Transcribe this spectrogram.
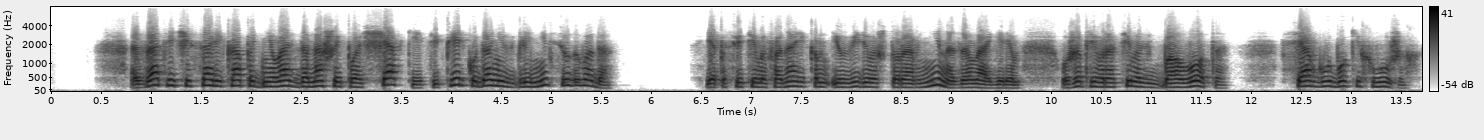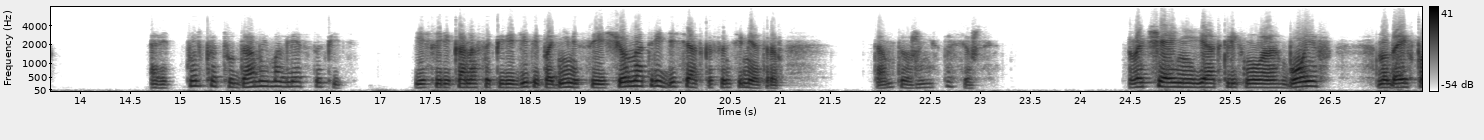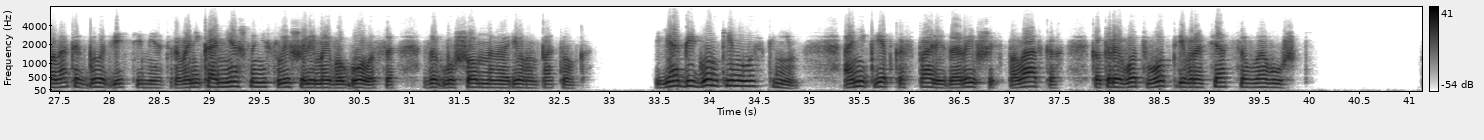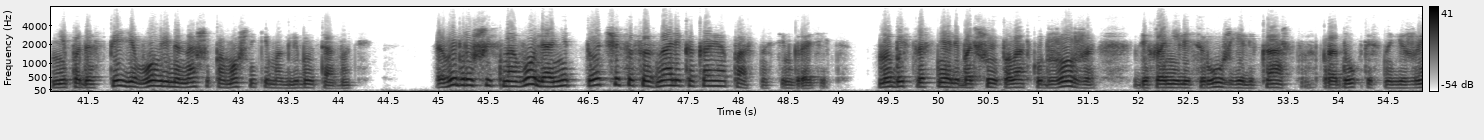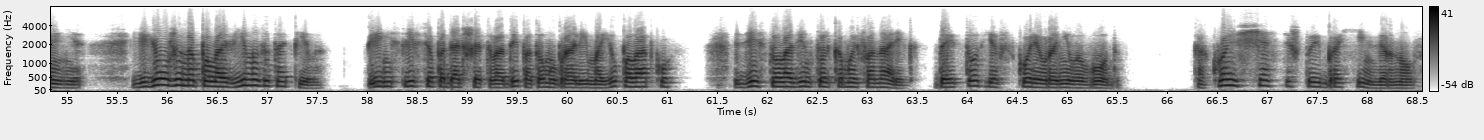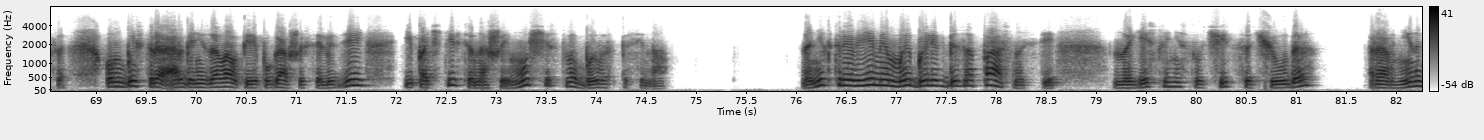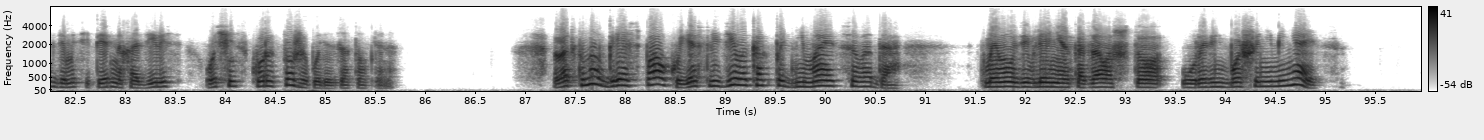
За три часа река поднялась до нашей площадки, и теперь, куда ни взгляни, всюду вода. Я посветила фонариком и увидела, что равнина за лагерем уже превратилась в болото, вся в глубоких лужах. А ведь только туда мы могли отступить. Если река нас опередит и поднимется еще на три десятка сантиметров, там тоже не спасешься. В отчаянии я откликнула Боев, но до их палаток было 200 метров. Они, конечно, не слышали моего голоса, заглушенного ревом потока. Я бегом кинулась к ним. Они крепко спали, зарывшись в палатках, которые вот-вот превратятся в ловушки. Не подоспея вовремя, наши помощники могли бы утонуть. Выбравшись на волю, они тотчас осознали, какая опасность им грозит. Мы быстро сняли большую палатку Джорджа, где хранились ружья, лекарства, продукты, снаряжение. Ее уже наполовину затопило. Перенесли все подальше от воды, потом убрали и мою палатку. Действовал один только мой фонарик, да и тот я вскоре уронила в воду. Какое счастье, что Ибрахим вернулся. Он быстро организовал перепугавшихся людей, и почти все наше имущество было спасено. На некоторое время мы были в безопасности, но если не случится чудо, равнина, где мы теперь находились, очень скоро тоже будет затоплена. Воткнув в грязь палку, я следила, как поднимается вода. К моему удивлению оказалось, что уровень больше не меняется.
